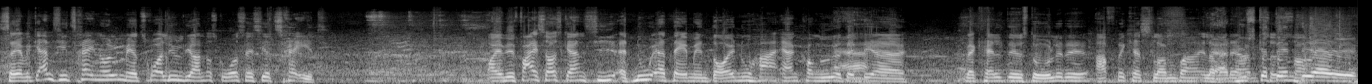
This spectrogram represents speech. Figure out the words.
Så jeg vil gerne sige 3-0, men jeg tror alligevel, de andre scorer, så jeg siger 3-1. Og jeg vil faktisk også gerne sige, at nu er Damien Døj, nu har er han kommet ud af Ja. den der, hvad kaldte det Ståle det, Afrika slumper, eller hvad det er. nu skal så, den så, der... Øh,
